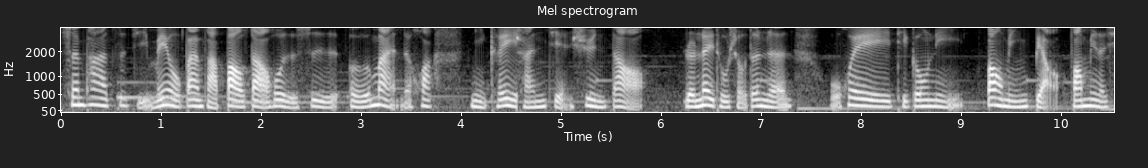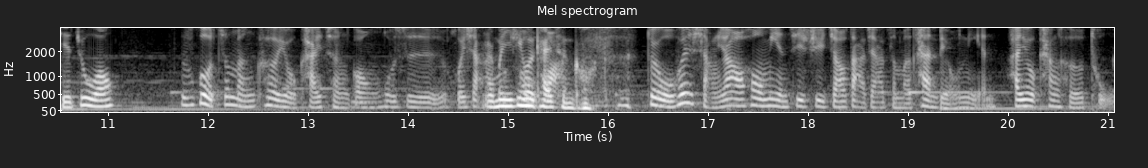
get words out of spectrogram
生怕自己没有办法报到，或者是额满的话，你可以传简讯到人类图手灯人，我会提供你。报名表方面的协助哦。如果这门课有开成功，或是回想，我们一定会开成功。对，我会想要后面继续教大家怎么看流年，还有看河图。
